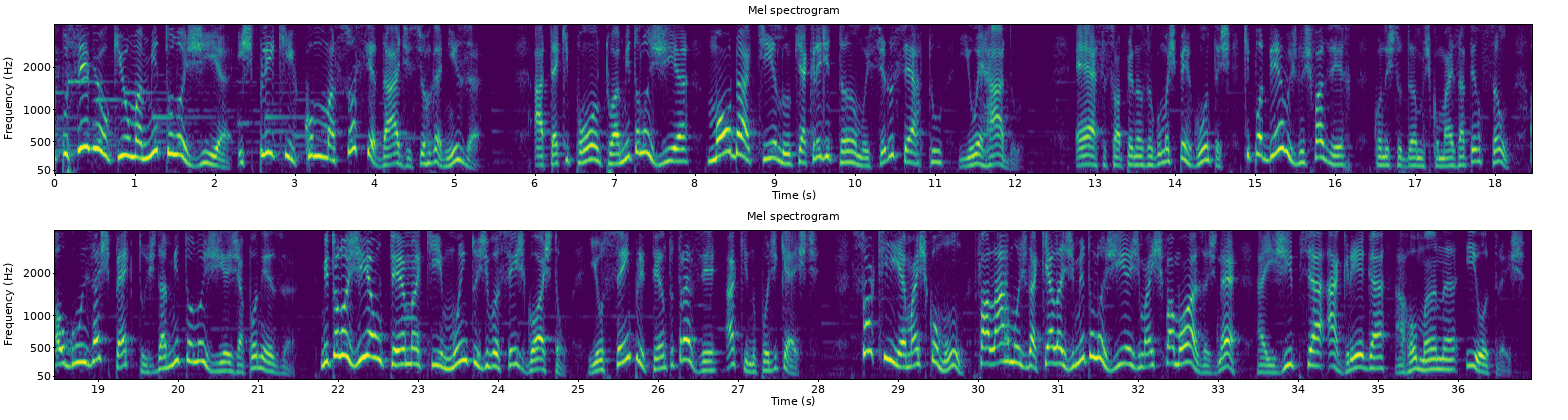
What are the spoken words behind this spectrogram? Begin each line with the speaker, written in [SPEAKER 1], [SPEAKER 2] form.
[SPEAKER 1] É possível que uma mitologia explique como uma sociedade se organiza? Até que ponto a mitologia molda aquilo que acreditamos ser o certo e o errado? Essas são apenas algumas perguntas que podemos nos fazer quando estudamos com mais atenção alguns aspectos da mitologia japonesa. Mitologia é um tema que muitos de vocês gostam e eu sempre tento trazer aqui no podcast. Só que é mais comum falarmos daquelas mitologias mais famosas, né? A egípcia, a grega, a romana e outras.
